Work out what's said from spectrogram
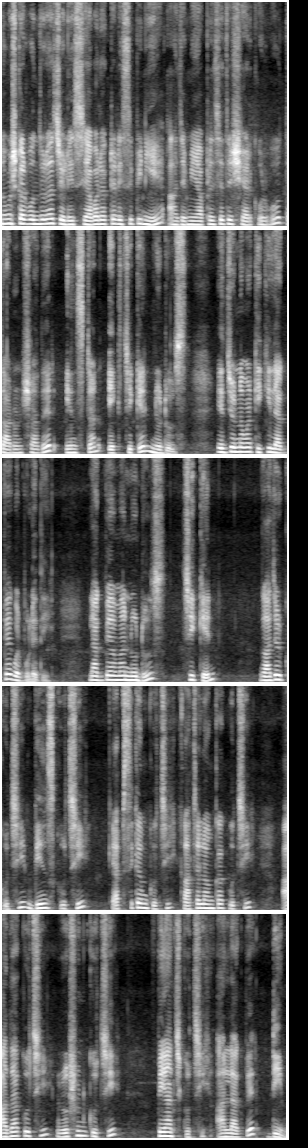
নমস্কার বন্ধুরা, চলে এসেছি আবার একটা রেসিপি নিয়ে। আজ আমি আপনাদের সাথে শেয়ার করব দারুণ স্বাদের ইনস্ট্যান্ট এগ চিকেন নুডলস এর জন্য আমার কী কী লাগবে একবার বলে দিই। লাগবে আমার নুডলস চিকেন গাজর কুচি বিনস কুচি ক্যাপসিকাম কুচি, কাঁচা লঙ্কা কুচি, আদা কুচি, রসুন কুচি, পেঁয়াজ কুচি আর লাগবে ডিম।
